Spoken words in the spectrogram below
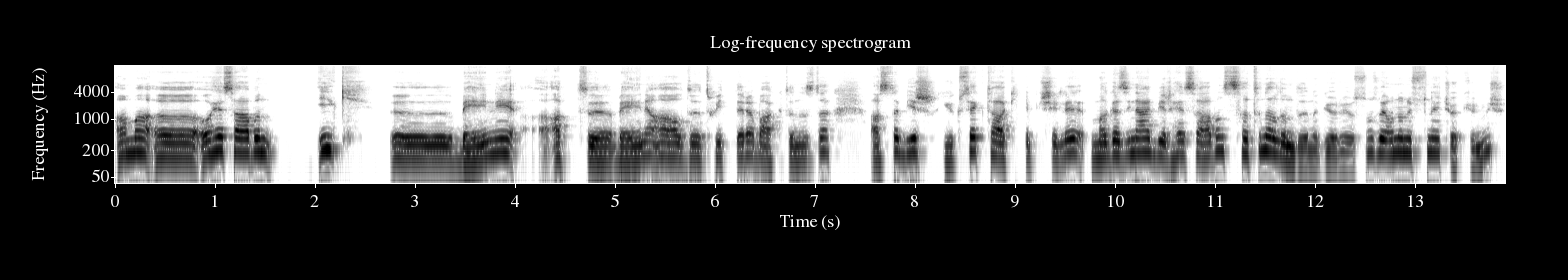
ama o hesabın ilk beğeni attığı, beğeni aldığı tweetlere baktığınızda aslında bir yüksek takipçili magazinel bir hesabın satın alındığını görüyorsunuz ve onun üstüne çökülmüş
